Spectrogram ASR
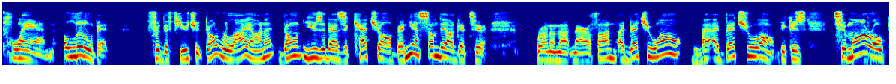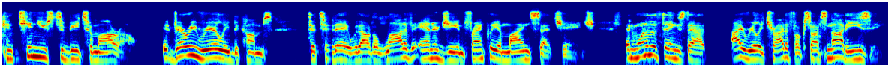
plan a little bit for the future. Don't rely on it. Don't use it as a catch all bin. Yes, someday I'll get to run on that marathon. I bet you won't. Mm-hmm. I, I bet you won't because tomorrow continues to be tomorrow it very rarely becomes to today without a lot of energy and frankly a mindset change. And one of the things that I really try to focus on, it's not easy,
